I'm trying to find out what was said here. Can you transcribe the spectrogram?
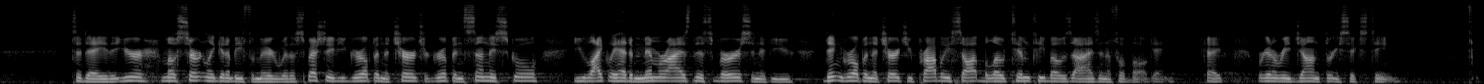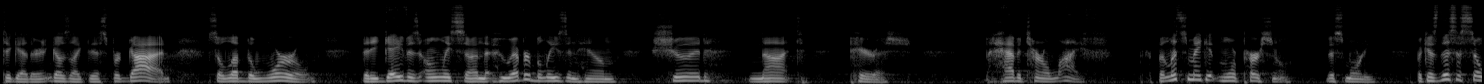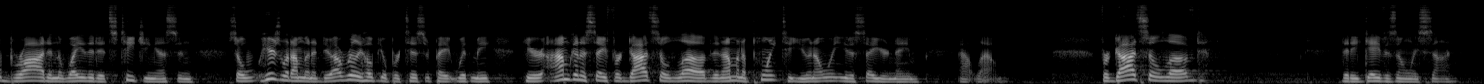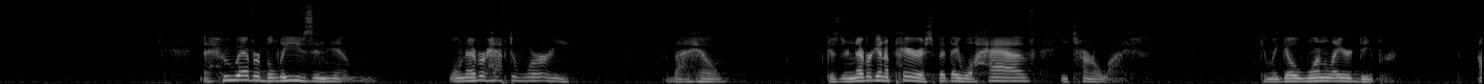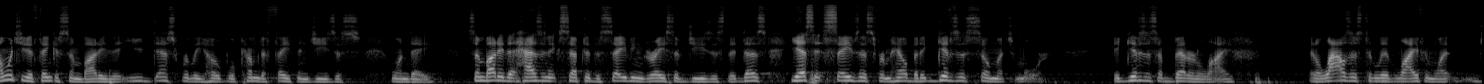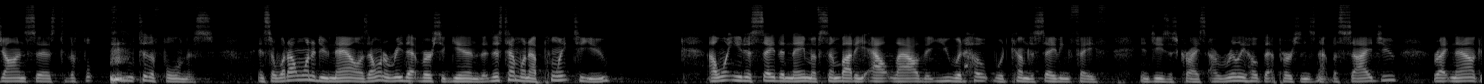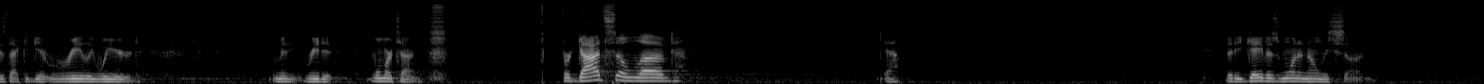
today that you're most certainly going to be familiar with, especially if you grew up in the church or grew up in Sunday school. You likely had to memorize this verse, and if you didn't grow up in the church, you probably saw it below Tim Tebow's eyes in a football game. Okay? We're going to read John 3:16 together, and it goes like this: For God so loved the world that he gave his only son that whoever believes in him should not perish, but have eternal life. But let's make it more personal this morning because this is so broad in the way that it's teaching us. And so here's what I'm going to do. I really hope you'll participate with me here. I'm going to say, For God so loved, and I'm going to point to you, and I want you to say your name out loud. For God so loved that he gave his only Son, that whoever believes in him will never have to worry about hell because they're never going to perish, but they will have eternal life. Can we go one layer deeper? I want you to think of somebody that you desperately hope will come to faith in Jesus one day. Somebody that hasn't accepted the saving grace of Jesus, that does, yes, it saves us from hell, but it gives us so much more. It gives us a better life. It allows us to live life in what John says to the, to the fullness. And so, what I want to do now is I want to read that verse again. but this time, when I point to you, I want you to say the name of somebody out loud that you would hope would come to saving faith in Jesus Christ. I really hope that person's not beside you right now because that could get really weird. Let me read it one more time. For God so loved, yeah, that he gave his one and only Son.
